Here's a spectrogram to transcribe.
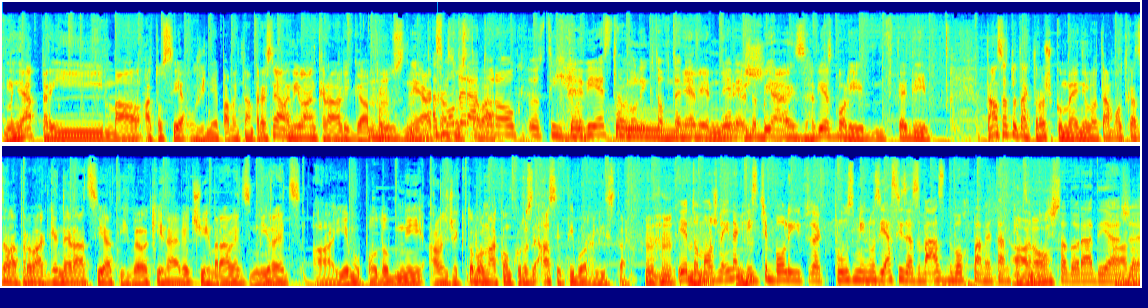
Mňa prijímal, a to si ja už nepamätám presne, ale Milan Králiga plus nejaká A z moderátorov, z tých hviezd, tam boli kto vtedy? Neviem, neviem. No, ja, z hviezd boli vtedy... Tam sa to tak trošku menilo. Tam odchádzala prvá generácia tých veľkých, najväčších, Mravec, Mirec a jemu podobný, ale že kto bol na konkurze? Asi Tibor Hlista. Je to možné. Inak vy ste boli tak plus minus, ja si za vás dvoch pamätám, keď som Áno. prišla do rádia, že,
